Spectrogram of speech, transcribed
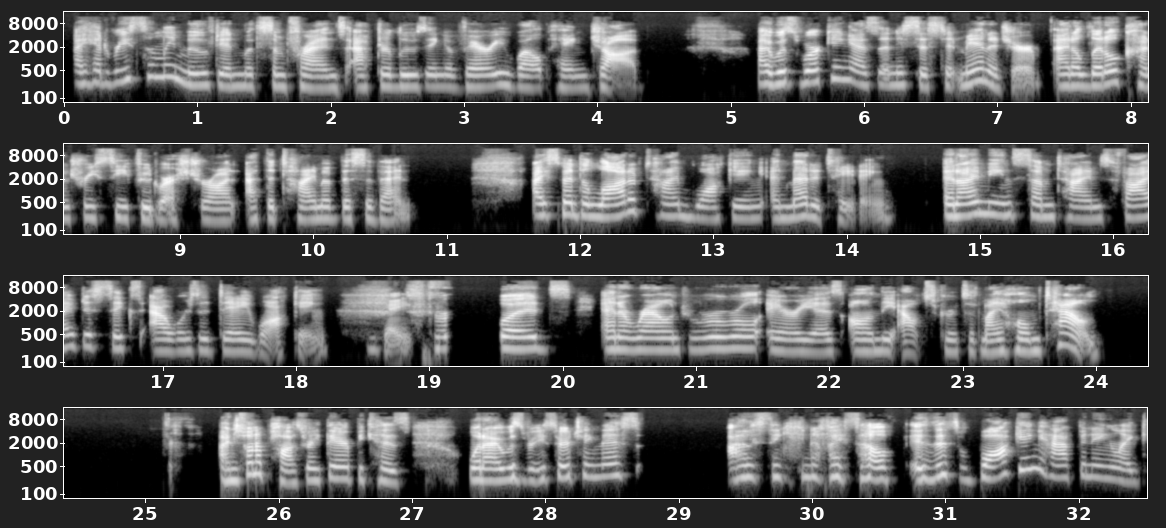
I had recently moved in with some friends after losing a very well paying job. I was working as an assistant manager at a little country seafood restaurant at the time of this event. I spent a lot of time walking and meditating, and I mean sometimes five to six hours a day walking okay. through woods and around rural areas on the outskirts of my hometown. I just want to pause right there because when I was researching this, I was thinking to myself, is this walking happening like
